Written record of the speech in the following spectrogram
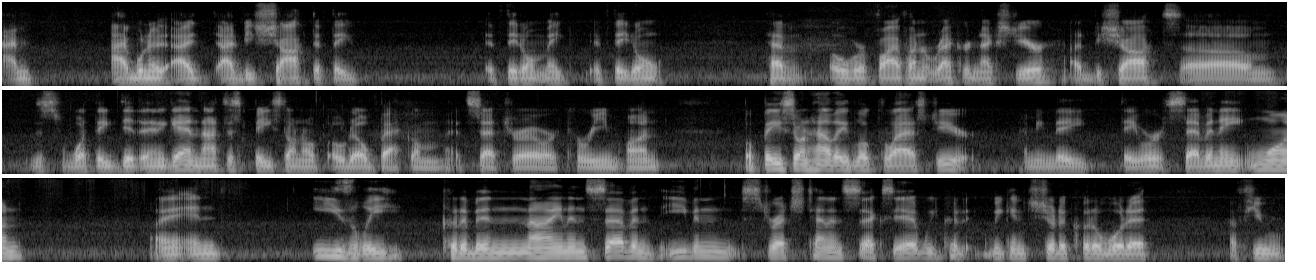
I'm I wouldn't. I I'd be shocked if they if they don't make if they don't have over 500 record next year. I'd be shocked. Um, this is what they did, and again, not just based on Odell Beckham, etc., or Kareem Hunt, but based on how they looked last year. I mean, they they were seven, eight, and one, and easily could have been nine and seven, even stretch ten and six. Yeah, we could, we can, shoulda, coulda, woulda a few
